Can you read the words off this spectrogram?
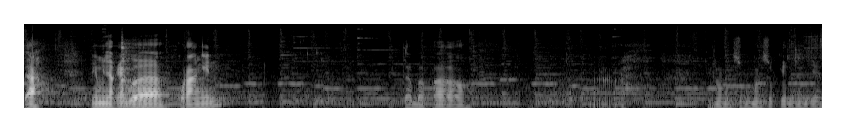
Dah, ini minyaknya gue kurangin. Kita bakal langsung masukin aja.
